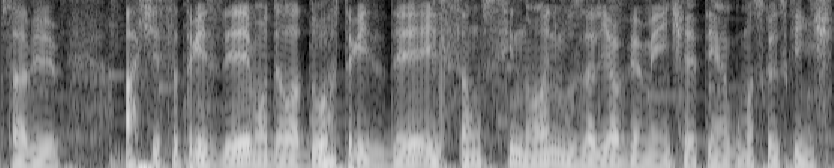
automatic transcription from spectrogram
sabe? Artista 3D, modelador 3D, eles são sinônimos ali, obviamente. Tem algumas coisas que a gente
